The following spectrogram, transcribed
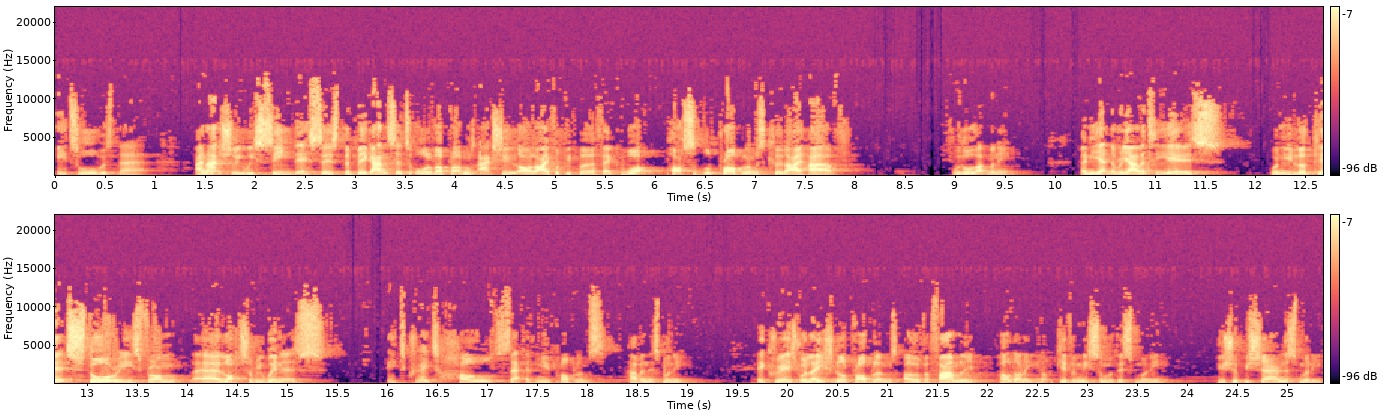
It's always there. And actually, we see this as the big answer to all of our problems. Actually, our life would be perfect. What possible problems could I have with all that money? And yet, the reality is, when you look at stories from uh, lottery winners, it creates a whole set of new problems having this money. It creates relational problems over family. Hold on, are you not giving me some of this money? You should be sharing this money.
